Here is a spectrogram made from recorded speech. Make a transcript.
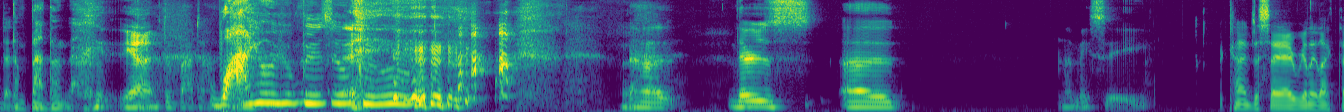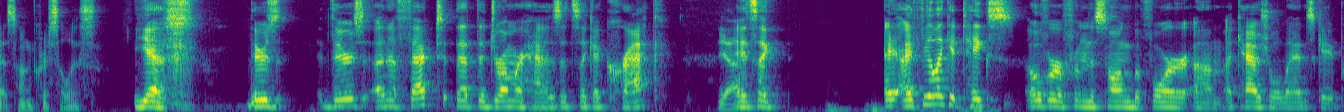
dun dun- dun dun- Yeah. Why are you being so cool? Uh, there's uh, let me see. Can I just say I really like that song Chrysalis? Yes, there's there's an effect that the drummer has. It's like a crack. Yeah. It's like I, I feel like it takes over from the song before um, a casual landscape,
